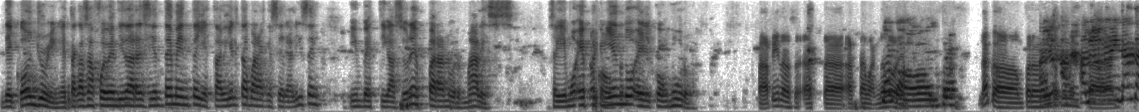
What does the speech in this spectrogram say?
de Conjuring. Esta casa fue vendida recientemente y está abierta para que se realicen investigaciones paranormales. Seguimos exprimiendo el conjuro. Papi, no, hasta, hasta no lo compro. Lo compro. A mí, a, a mí, lo que me encanta,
